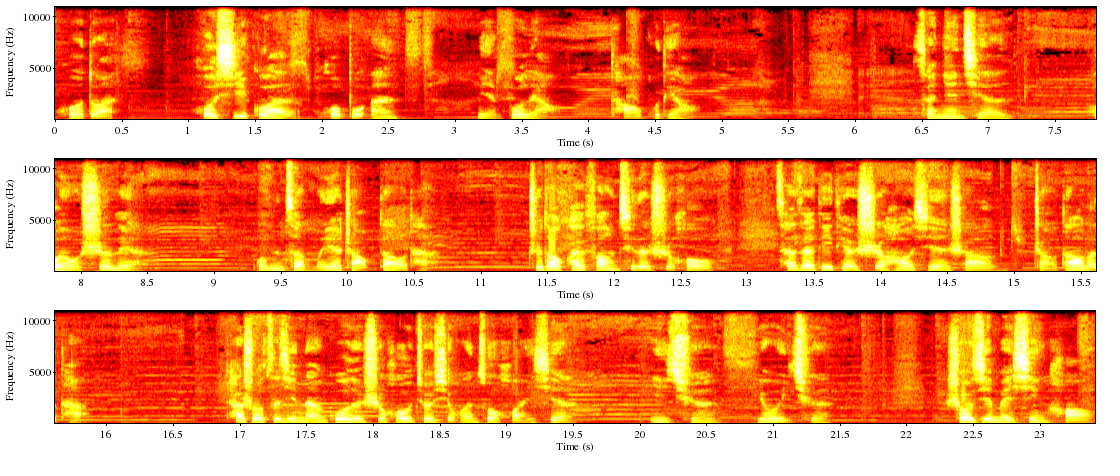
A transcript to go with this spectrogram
或短，或习惯或不安，免不了，逃不掉。三年前，朋友失恋，我们怎么也找不到他，直到快放弃的时候，才在地铁十号线上找到了他。他说自己难过的时候就喜欢做环线，一圈又一圈，手机没信号，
